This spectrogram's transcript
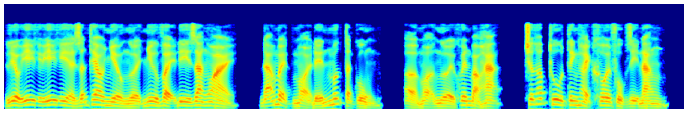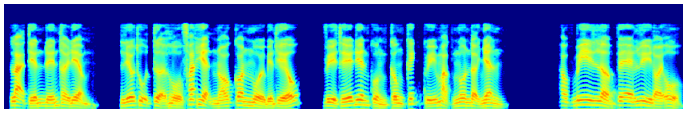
Liều y y y dẫn theo nhiều người như vậy đi ra ngoài, đã mệt mỏi đến mức tận cùng, ở mọi người khuyên bảo hạ, trước hấp thu tinh hạch khôi phục dị năng, lại tiến đến thời điểm, liêu thụ tựa hồ phát hiện nó con ngồi biến thiếu, vì thế điên cuồng công kích quý mặc nôn đợi nhân. Học BLPL đòi ổ.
